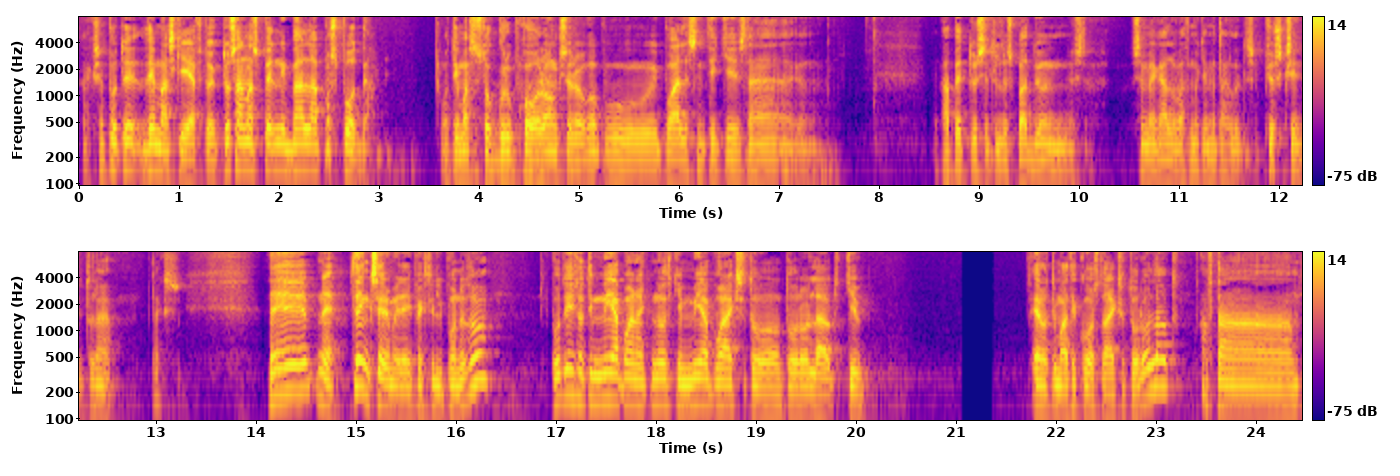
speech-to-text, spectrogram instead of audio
Εντάξει, οπότε δεν μας καίει αυτό. Εκτός αν μας παίρνει μπάλα από σπόντα. Ότι είμαστε στο group χωρών, ξέρω εγώ, που υπό άλλες συνθήκες θα απαιτούσε τέλος πάντων σε μεγάλο βαθμό και μεταγλωτισμό. Ποιος ξέρει τώρα; Εντάξει. Ε, ναι, δεν ξέρουμε τι έχει παιχτεί λοιπόν εδώ. Υποτίθεται ότι μία που ανακοινώθηκε, μία που άρχισε το, το rollout και ερωτηματικό το άρχισε το rollout. Αυτά.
